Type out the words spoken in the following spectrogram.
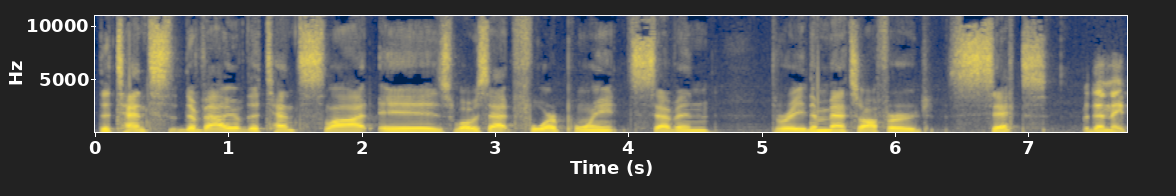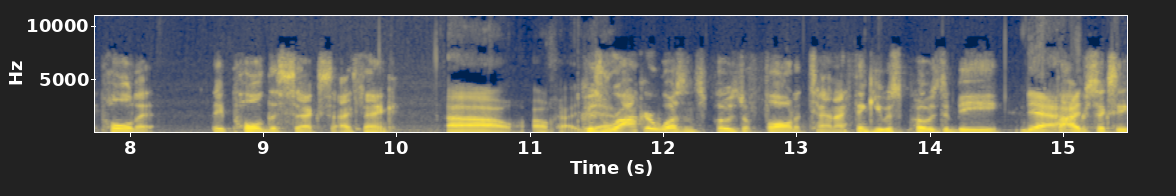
the tenth, the value of the tenth slot is what was that? Four point seven three. The Mets offered six. But then they pulled it. They pulled the six, I think. Oh, okay. Because yeah. Rocker wasn't supposed to fall to ten. I think he was supposed to be yeah, five I, or six. I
